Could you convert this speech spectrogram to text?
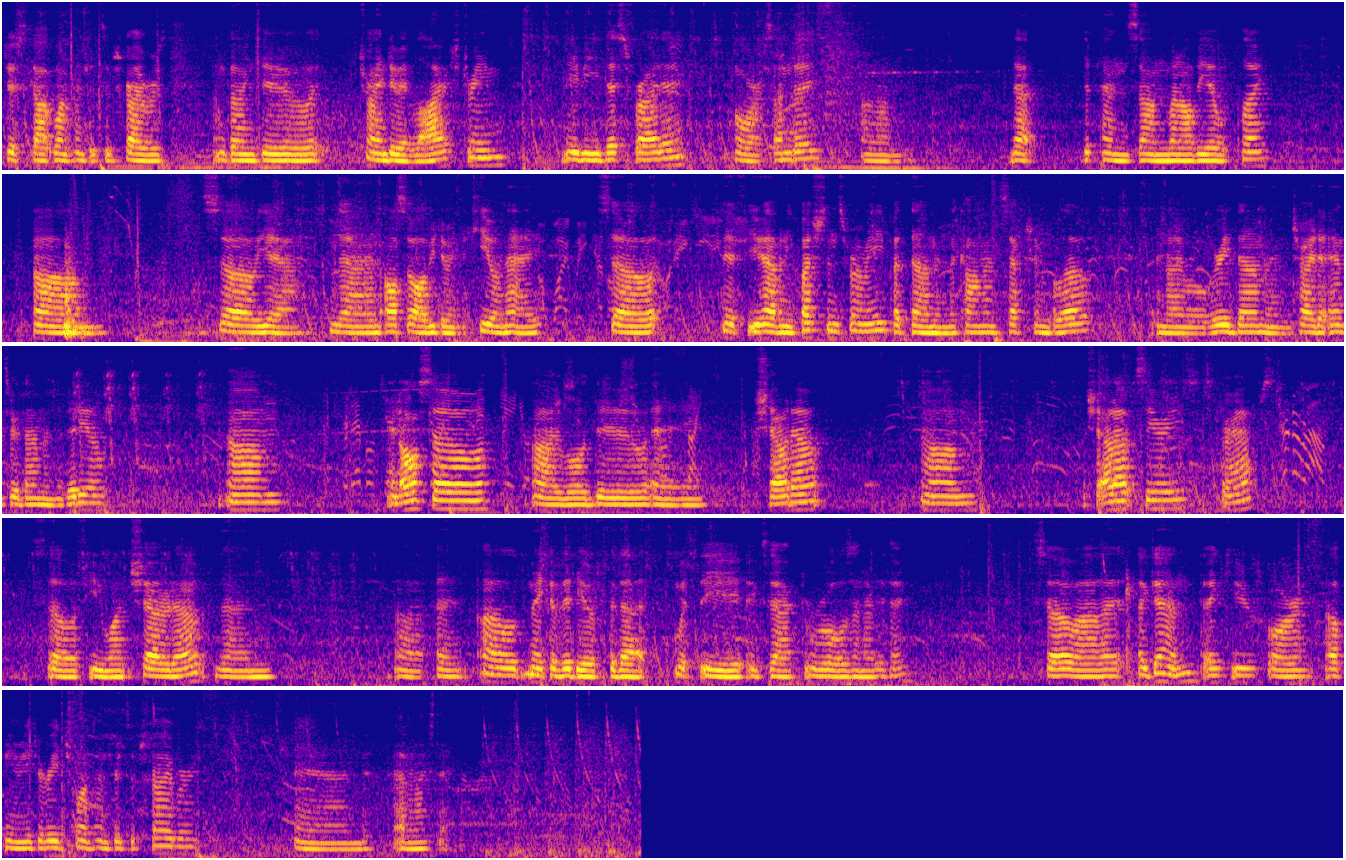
just got 100 subscribers, I'm going to try and do a live stream, maybe this Friday or Sunday. Um, that depends on when I'll be able to play. Um, so yeah, and then also I'll be doing a Q&A. So if you have any questions for me, put them in the comments section below and I will read them and try to answer them in the video. Um, and also, I will do a shout out, um, a shout out series, perhaps. So if you want shouted out, then uh, I'll make a video for that with the exact rules and everything. So, uh, again, thank you for helping me to reach 100 subscribers, and have a nice day.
